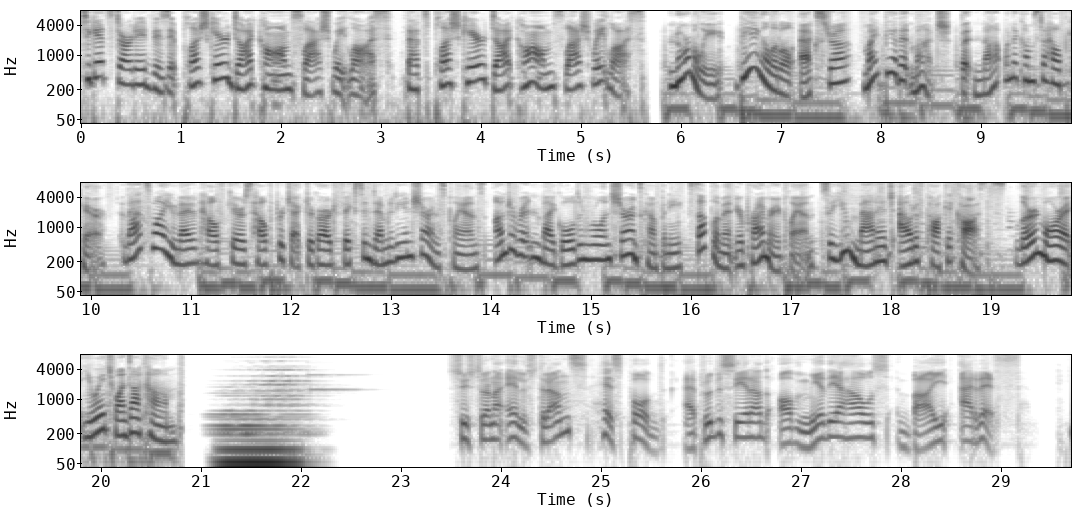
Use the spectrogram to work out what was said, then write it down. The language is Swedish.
To get started, visit plushcare.com slash weight loss. That's plushcare.com slash weight loss. Normally, being a little extra might be a bit much, but not when it comes to healthcare. That's why United Healthcare's Health Protector Guard fixed indemnity insurance plans, underwritten by Golden Rule Insurance Company, supplement your primary plan so you manage out of pocket costs. Learn more at uh1.com. Systrarna Elvstrands hästpodd är producerad av Mediahouse by RF.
